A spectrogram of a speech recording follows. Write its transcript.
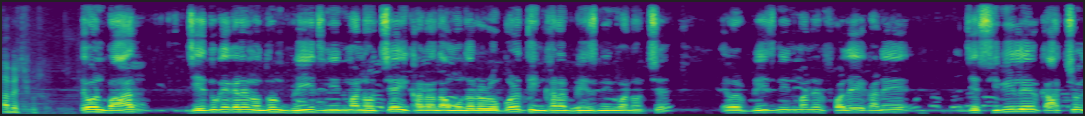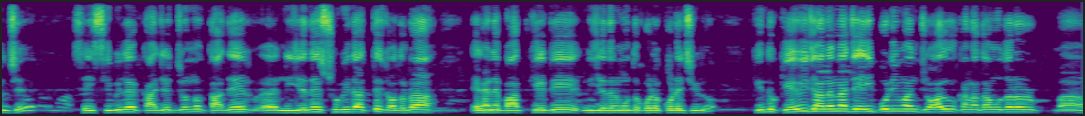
হাবেজপুর দেখুন বাঁধ যেহেতু এখানে নতুন ব্রিজ নির্মাণ হচ্ছে এই খানা দামোদরের ওপরে তিনখানা ব্রিজ নির্মাণ হচ্ছে। এবার ব্রিজ নির্মাণের ফলে এখানে যে সিভিলের কাজ চলছে সেই সিভিলের কাজের জন্য তাদের নিজেদের সুবিধার্থে যতটা এখানে বাঁধ কেটে নিজেদের মতো করে করেছিল। কিন্তু কেউই জানে না যে এই পরিমাণ জল কানা দামোদরের আহ,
